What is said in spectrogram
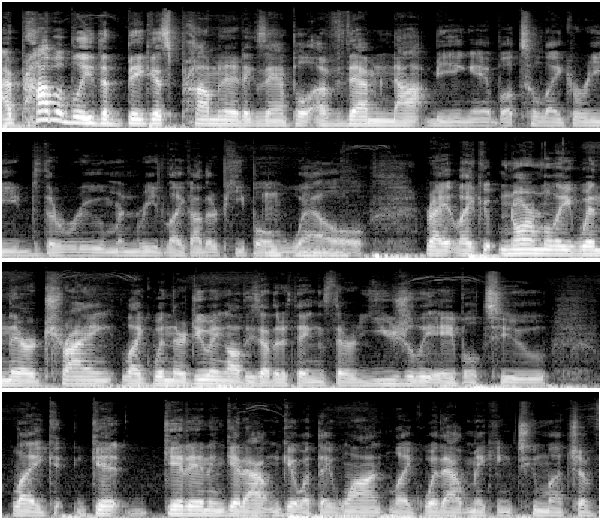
I probably the biggest prominent example of them not being able to like read the room and read like other people mm-hmm. well, right? Like normally when they're trying, like when they're doing all these other things, they're usually able to like get get in and get out and get what they want like without making too much of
